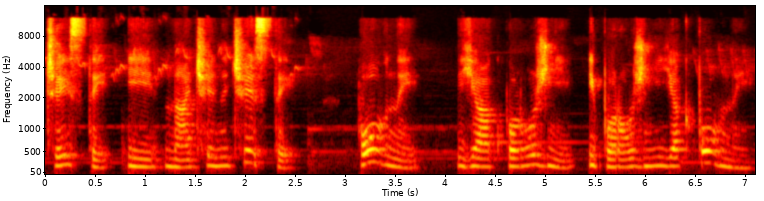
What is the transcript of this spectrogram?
чистий і наче нечистий, повний, як порожній, і порожній, як повний,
